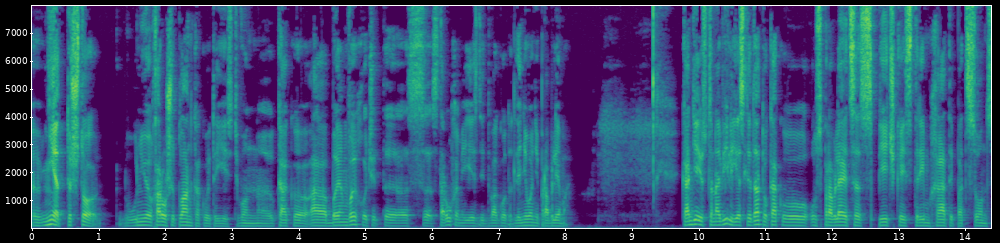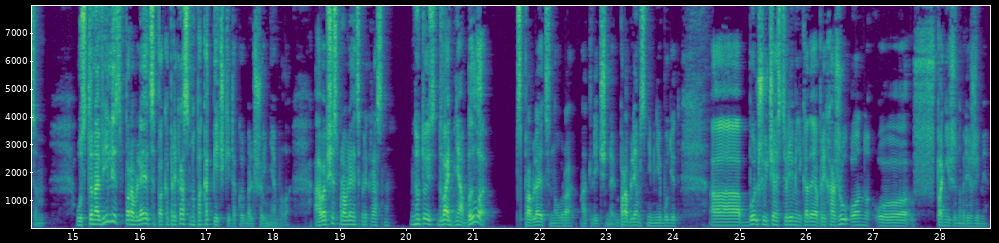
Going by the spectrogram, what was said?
Э, нет, ты что? У нее хороший план какой-то есть. Вон э, как а BMW хочет с старухами ездить два года. Для него не проблема. Кондей установили? Если да, то как справляется с печкой стримхаты под солнцем? Установили, справляется пока прекрасно, но пока печки такой большой не было. А вообще справляется прекрасно. Ну, то есть два дня было, справляется на ура, отлично, проблем с ним не будет. А, большую часть времени, когда я прихожу, он в пониженном режиме.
